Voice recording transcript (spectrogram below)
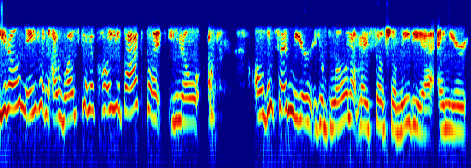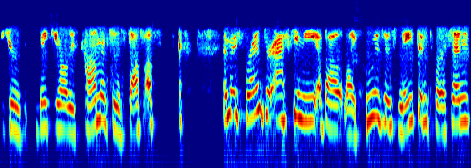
You know, Nathan, I was going to call you back, but you know, all of a sudden you're you're blowing up my social media and you're you're making all these comments and stuff. Of- And my friends are asking me about like who is this Nathan person?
